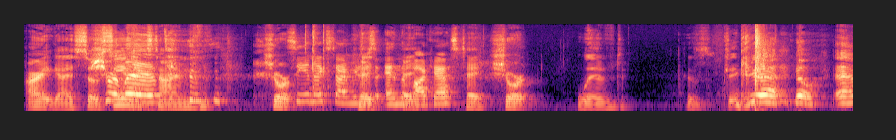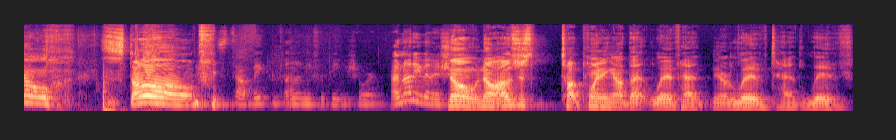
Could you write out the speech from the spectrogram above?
All right, guys. So see you next Short-lived. time. Short. See you next time. We Hey, just end the hey, podcast. Hey, short lived. Cause yeah, no, ow, stop. Stop making fun of me for being short. I'm not even a short. no, no, I was just ta pointing out that live had, you know, lived had live,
